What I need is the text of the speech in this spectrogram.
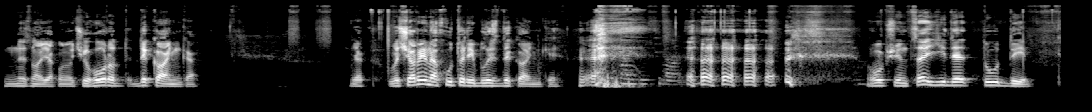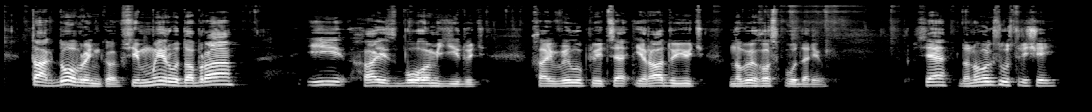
не знаю, як воно, чи город, Диканька. Як вечори на хуторі близь Диканьки. В общем, це їде туди. Так, добренько. Всім миру, добра. І хай з Богом їдуть. Хай вилуплюються і радують нових господарів. Все, до нових зустрічей.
